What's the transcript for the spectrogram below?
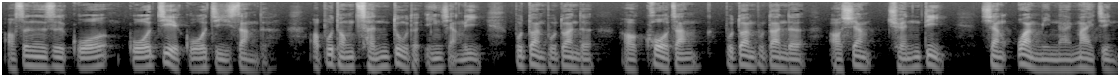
哦，甚至是国国界国籍上的哦，不同程度的影响力，不断不断的哦扩张，不断不断的哦向全地向万民来迈进。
